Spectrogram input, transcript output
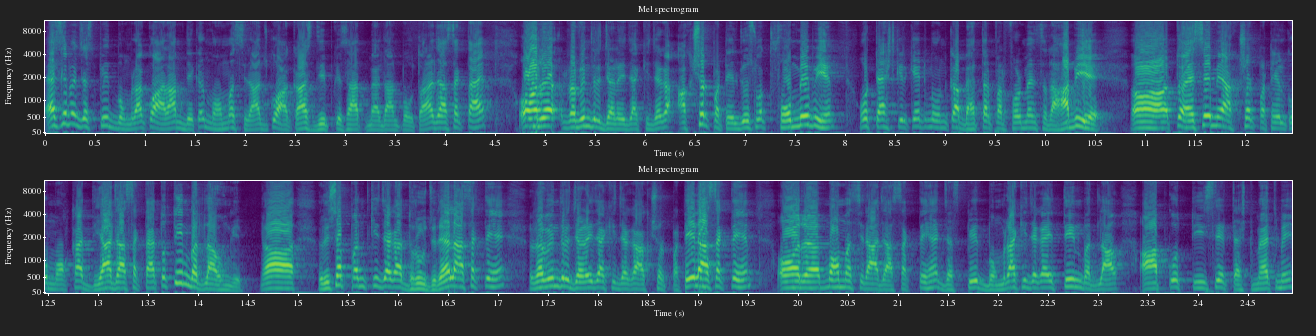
ऐसे में जसप्रीत बुमराह को आराम देकर मोहम्मद सिराज को आकाशदीप के साथ मैदान पर उतारा जा सकता है। और रविंद्र जडेजा की जगह अक्षर पटेल जो इस वक्त फॉर्म में भी है और टेस्ट क्रिकेट में उनका बेहतर परफॉर्मेंस रहा भी है। आ, तो ऐसे में अक्षर पटेल को मौका दिया जा सकता है। तो तीन बदलाव होंगे। ऋषभ पंत की जगह ध्रुव जुरैल आ सकते हैं रविंद्र जडेजा की जगह अक्षर पटेल आ सकते हैं और मोहम्मद सिराज आ सकते हैं जसप्रीत बुमराह की जगह तीन बदलाव आपको तीसरे टेस्ट मैच में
